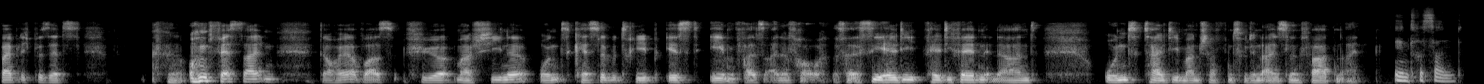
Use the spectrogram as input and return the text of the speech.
weiblich besetzt. Und festhalten, der Heuerbass für Maschine und Kesselbetrieb ist ebenfalls eine Frau. Das heißt, sie hält die, hält die Fäden in der Hand und teilt die Mannschaften zu den einzelnen Fahrten ein. Interessant.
